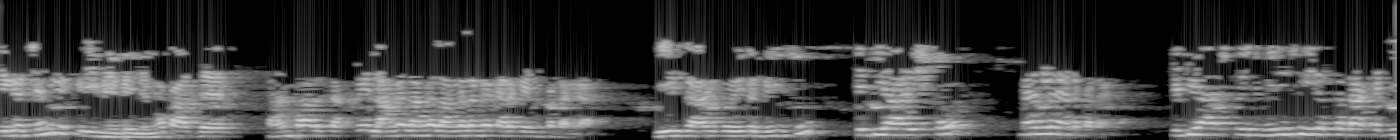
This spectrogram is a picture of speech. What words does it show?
ඒක ක්ෂණික කිරීමේ වෙන්නේ මොකද්ද? සංසාර චක්‍රේ ළඟ ළඟ ළඟ ළඟ කරගෙන පටන් ගන්නවා. දීර්ඝායුකව හිට මිනිසු කෙටි ආයුෂ්කව මැරලා යන පටන් ගන්නවා. කෙටි ආයුෂ්කව මිනිසු ඊටසදා කෙටි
